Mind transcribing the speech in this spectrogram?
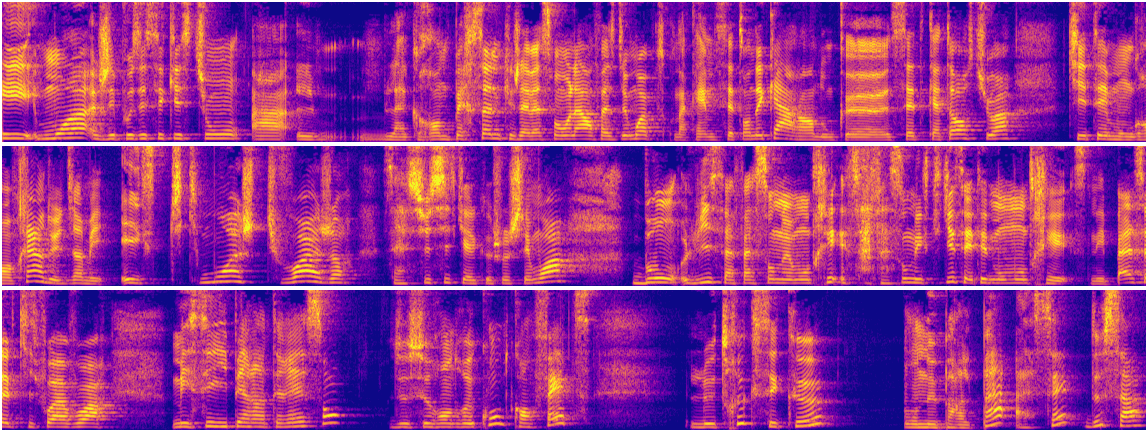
Et moi, j'ai posé ces questions à la grande personne que j'avais à ce moment-là en face de moi, parce qu'on a quand même 7 ans d'écart, hein, donc 7-14, euh, tu vois qui était mon grand frère, de lui dire mais explique-moi, tu vois, genre ça suscite quelque chose chez moi. Bon, lui, sa façon de me montrer, sa façon de m'expliquer, ça a été de me montrer, ce n'est pas celle qu'il faut avoir, mais c'est hyper intéressant. de se rendre compte qu'en fait, le truc c'est que on ne parle pas assez de ça.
